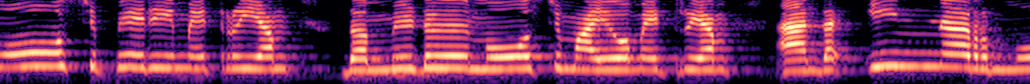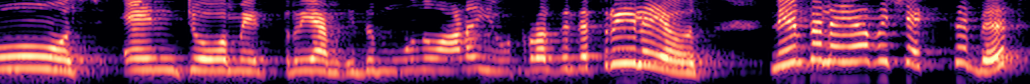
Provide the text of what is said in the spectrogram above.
outermost perimetrium the middle most myometrium and the innermost endometrium ഇത് മൂന്നുമാണ് യൂട്രസിന്റെ three layers name the layer which exhibit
